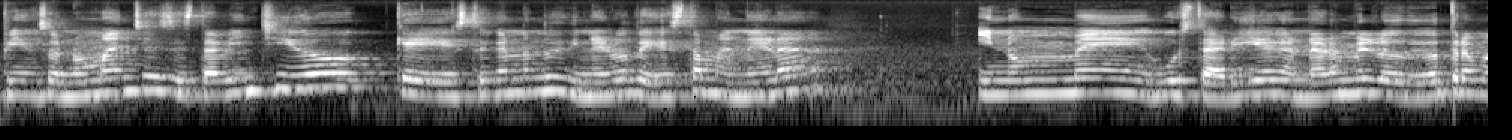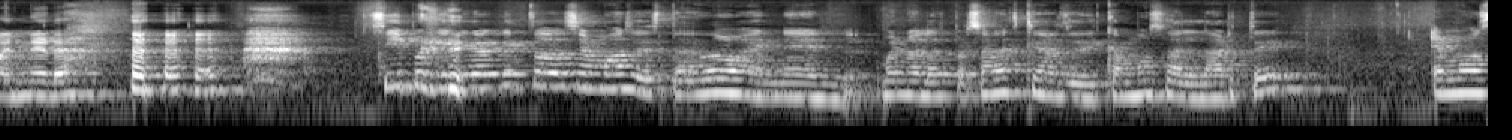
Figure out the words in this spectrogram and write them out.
Pienso, no manches, está bien chido que estoy ganando dinero de esta manera y no me gustaría ganármelo de otra manera. Sí, porque creo que todos hemos estado en el, bueno, las personas que nos dedicamos al arte, hemos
